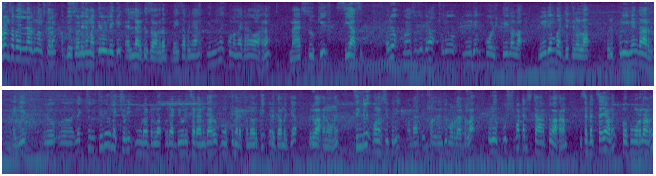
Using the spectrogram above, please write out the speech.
ഫ്രണ്ട്സ് അപ്പോൾ എല്ലാവർക്കും നമസ്കാരം. അബ്ജോസ് വേൾഡിന്റെ മറ്റൊരു വീട്ടിലേക്ക് എല്ലാവർക്കും സ്വാഗതം. ഗൈസ് അപ്പോൾ ഞാൻ ഇന്ന് കൊണ്ടുവന്നേക്കണ വാഹനം മാറ്റ്സുസുക്കി സിയാസ്. ഒരു മാറ്റ്സുസുക്കിയുടെ ഒരു മീഡിയം ക്വാളിറ്റിയിലുള്ള മീഡിയം ബഡ്ജറ്റിലുള്ള ഒരു പ്രീമിയം കാർ അല്ലെങ്കിൽ ഒരു ലക്ഷറി ചെറിയൊരു ലക്ഷറി മൂടായിട്ടുള്ള ഒരു അടിപൊളി സെഡാൻ കാർ നോക്കി നടക്കുന്നവർക്ക് എടുക്കാൻ പറ്റിയ ഒരു വാഹനമാണ്. സിംഗിൾ ഓണർഷിപ്പിൽ രണ്ടായിരത്തി പതിനഞ്ച് മോഡലായിട്ടുള്ള ഒരു പുഷ് ബട്ടൺ സ്റ്റാർട്ട് വാഹനം. ഇസഡ് എക്സ് ഐ ആണ് ടോപ്പ് മോഡലാണ്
